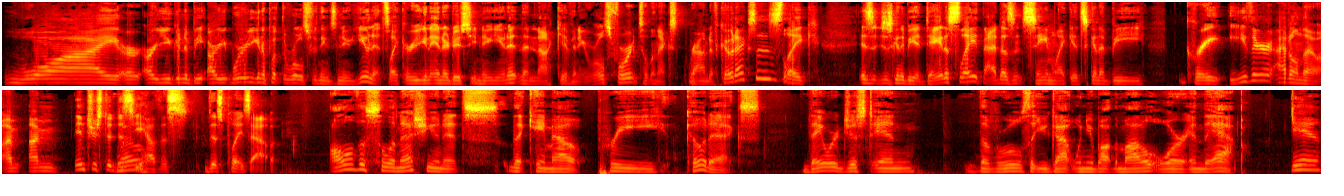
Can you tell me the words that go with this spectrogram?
why are, are you going to be are you where are you going to put the rules for these new units like are you going to introduce a new unit and then not give any rules for it till the next round of codexes like is it just going to be a data slate that doesn't seem like it's going to be great either i don't know i'm i'm interested to see how this this plays out all of the Slaanesh units that came out pre Codex, they were just in the rules that you got when you bought the model or in the app. yeah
